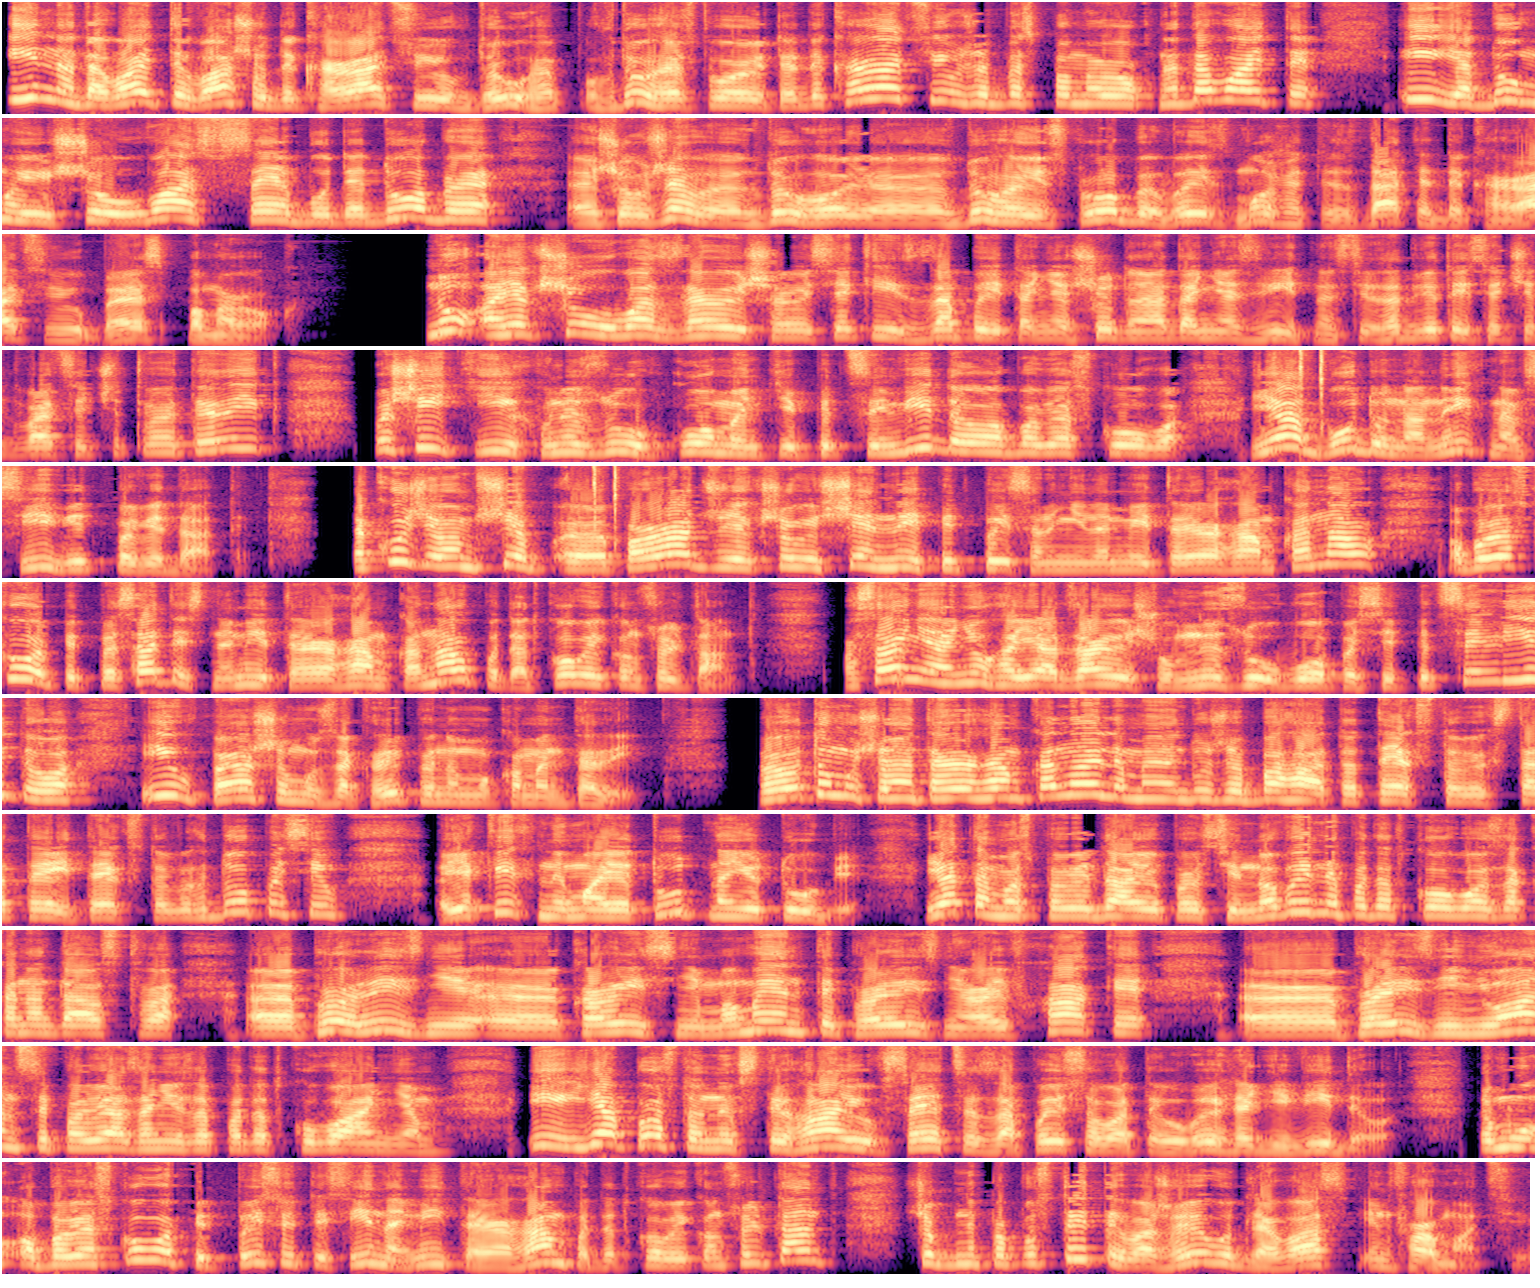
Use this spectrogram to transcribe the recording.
І надавайте вашу декларацію вдруге. Вдруге створюйте декларацію вже без помилок, надавайте. І я думаю, що у вас все буде добре, е, що вже з другої, е, з другої спроби ви зможете здати декларацію без помилок. Ну, а якщо у вас залишились якісь запитання щодо надання звітності за 2024 рік, пишіть їх внизу в коменті під цим відео обов'язково. Я буду на них на всі відповідати. Також я вам ще е, пораджу, якщо ви ще не підписані на мій телеграм-канал, обов'язково підписатись на мій телеграм-канал Податковий консультант. Посилання на нього я залишу внизу в описі під цим відео і в першому закріпленому коментарі. В тому, що на телеграм-каналі в мене дуже багато текстових статей, текстових дописів, яких немає тут на Ютубі. Я там розповідаю про всі новини податкового законодавства, е, про різні е, корисні моменти, про різні лайфхаки, про різні нюанси пов'язані з оподаткуванням. І я просто не встигаю все це записувати у вигляді відео. Тому обов'язково підписуйтесь і на мій телеграм податковий консультант, щоб не пропустити важливу для вас інформацію.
